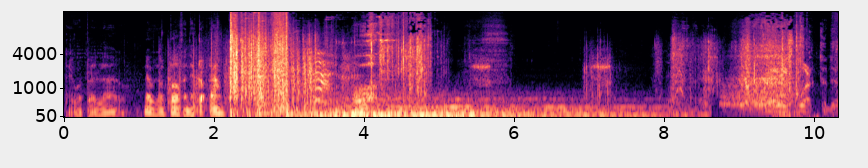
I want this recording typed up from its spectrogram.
They were below. No, we were above and they've dropped down. Oh. There is work to do.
